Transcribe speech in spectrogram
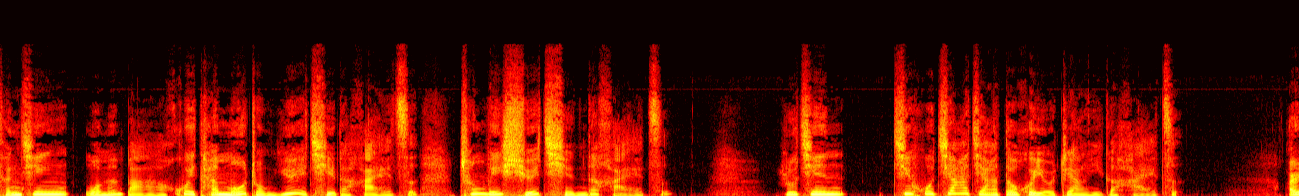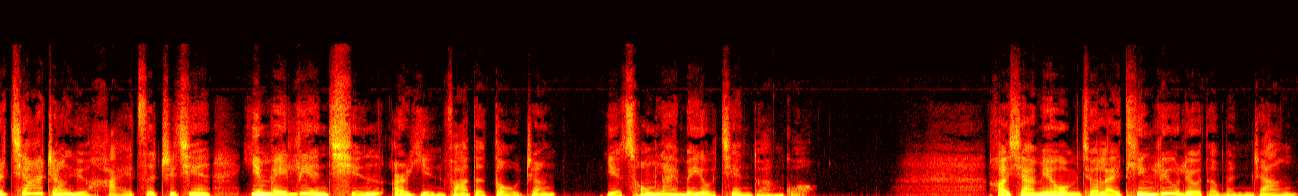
曾经我们把会弹某种乐器的孩子称为学琴的孩子，如今几乎家家都会有这样一个孩子，而家长与孩子之间因为练琴而引发的斗争也从来没有间断过。好，下面我们就来听六六的文章《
